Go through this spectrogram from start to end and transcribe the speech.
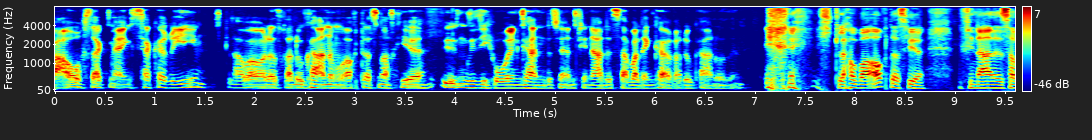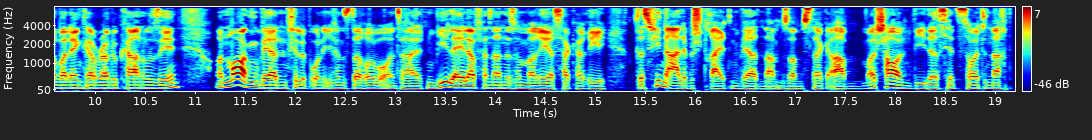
Bauch sagt mir eigentlich Zachary. Ich glaube aber, dass Raducano auch das noch hier irgendwie sich holen kann, dass wir ein finales Sabalenka-Raducano sehen. ich glaube auch, dass wir ein finales Sabalenka-Raducano sehen. Und morgen werden Philipp und ich uns darüber unterhalten, wie Leila Fernandes und Maria Zachary das Finale bestreiten werden am Samstagabend. Mal schauen, wie das jetzt heute Nacht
